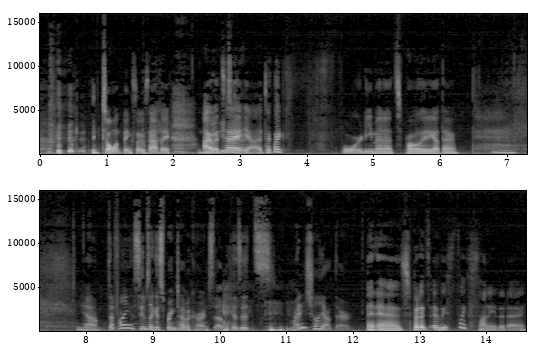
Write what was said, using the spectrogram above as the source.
I don't think so. Sadly, I would say yeah. It took like forty minutes probably to get there. Mm, yeah, definitely seems like a springtime occurrence though, because it's mighty chilly out there. It is, but it's at least it's like sunny today.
